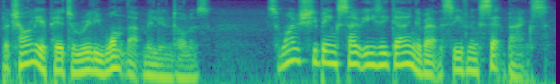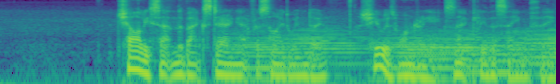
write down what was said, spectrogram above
But Charlie appeared to really want that million dollars. So why was she being so easygoing about this evening's setbacks? Charlie sat in the back staring out of a side window. She was wondering exactly the same thing.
